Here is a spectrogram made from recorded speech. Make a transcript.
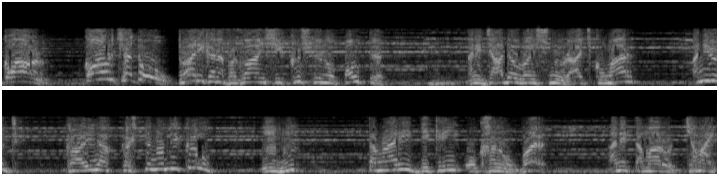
કોણ? કોણ છે તું? દ્વારિકાના ભગવાન શ્રી કૃષ્ણનો પૌત્ર અને જાદવ વંશનો રાજકુમાર અનિરુદ્ધ કાળિયા કૃષ્ણનો દીકરો. તમારી દીકરી ઓખાનો વર અને તમારો જમાઈ.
